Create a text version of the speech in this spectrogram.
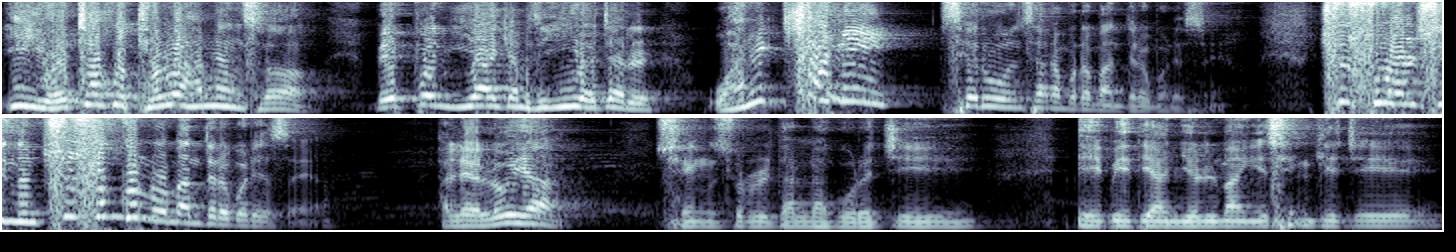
이 여자하고 대화하면서 몇 번 이야기하면서 이 여자를 완전히 새로운 사람으로 만들어 버렸어요. 추수할 수 있는 추수꾼으로 만들어 버렸어요. 할렐루야. 생수를 달라고 그러지. 예배에 대한 열망이 생기지.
